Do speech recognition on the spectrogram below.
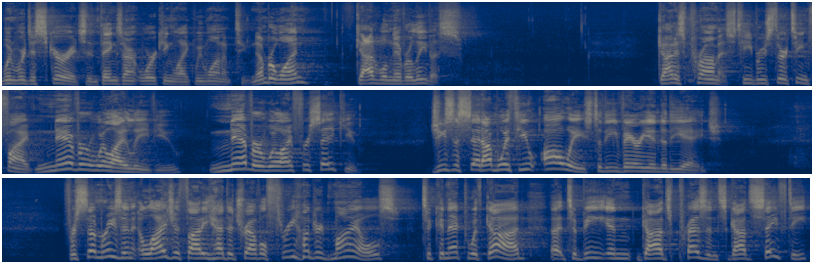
when we're discouraged and things aren't working like we want them to. Number one, God will never leave us. God has promised, Hebrews 13, 5, never will I leave you, never will I forsake you. Jesus said, I'm with you always to the very end of the age. For some reason, Elijah thought he had to travel 300 miles to connect with God, uh, to be in God's presence, God's safety.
